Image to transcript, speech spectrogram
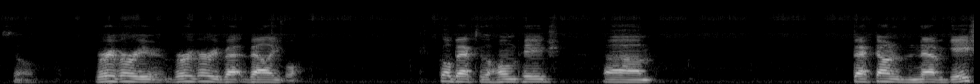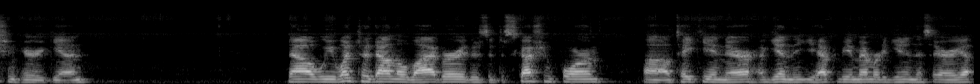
so very very very very va valuable go back to the home page um, back down to the navigation here again now we went to the download library. There's a discussion forum. Uh, I'll take you in there. Again, you have to be a member to get in this area.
